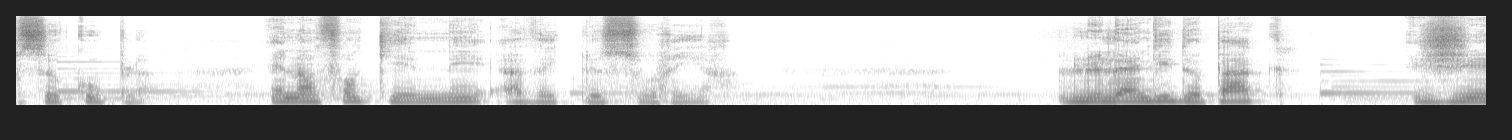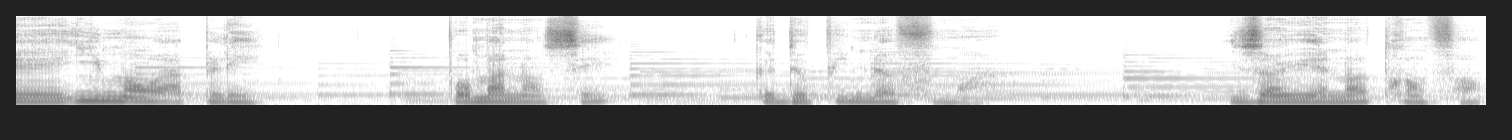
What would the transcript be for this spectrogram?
ce couple. Un enfant qui est né avec le sourire. Le lundi de Pâques, ils m'ont appelé pour m'annoncer que depuis neuf mois, ils ont eu un autre enfant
